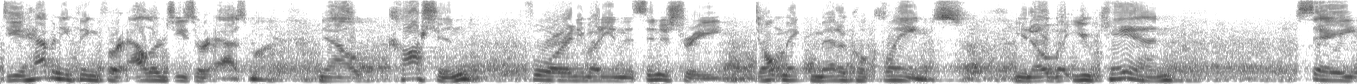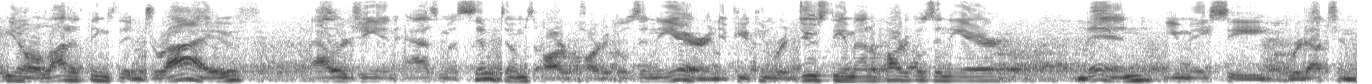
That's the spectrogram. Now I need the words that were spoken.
do you have anything for allergies or asthma? Now, caution for anybody in this industry: don't make medical claims. You know, but you can say, you know, a lot of things that drive allergy and asthma symptoms are particles in the air. And if you can reduce the amount of particles in the air, then you may see reduction.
